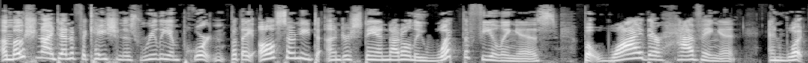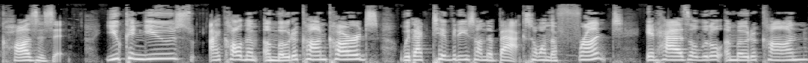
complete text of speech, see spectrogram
Emotion identification is really important, but they also need to understand not only what the feeling is, but why they're having it and what causes it. You can use, I call them emoticon cards with activities on the back. So on the front, it has a little emoticon,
